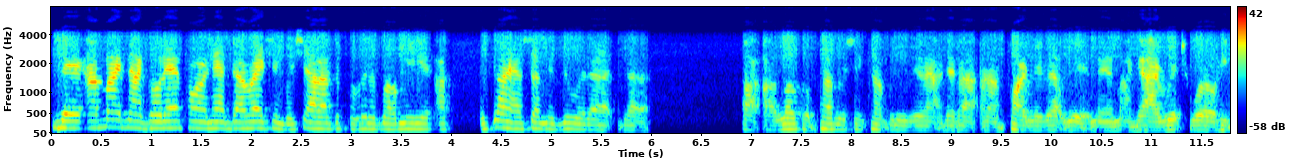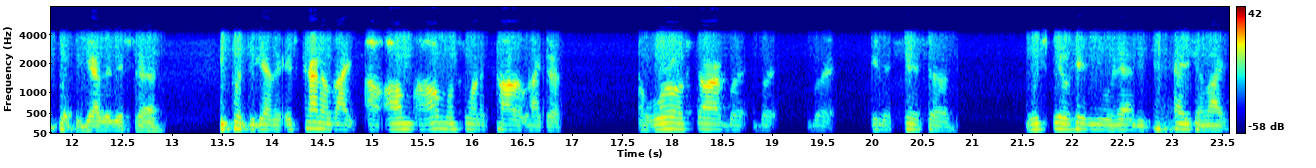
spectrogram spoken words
Yeah, I might not go that far in that direction, but shout out to Political Media. It's gonna have something to do with uh, the our, our local publishing company that I that I uh, partnered up with. Man, my guy Rich World, he put together this. Uh, he put together. It's kind of like I, I almost want to call it like a a world star, but but but in the sense of we're still hitting you with education. Like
